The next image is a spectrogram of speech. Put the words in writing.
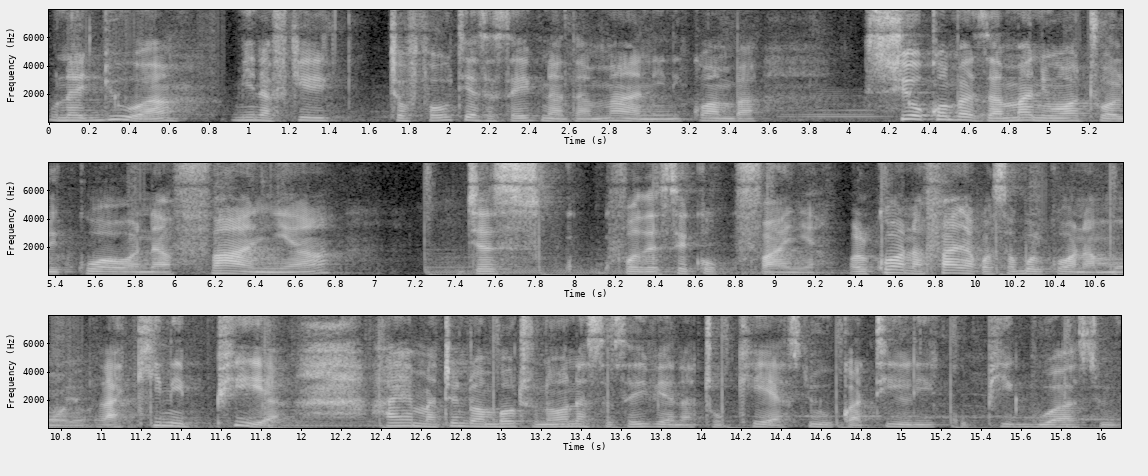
unajua mi nafikiri tofauti ya sasa hivi na zamani ni kwamba sio kwamba zamani watu walikuwa wanafanya just for the sake of kufanya. Walikuwa wanafanya kwa sababu walikuwa wana moyo. Lakini pia haya matendo ambayo tunaona sasa hivi yanatokea sijui ukatili kupigwa sijui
